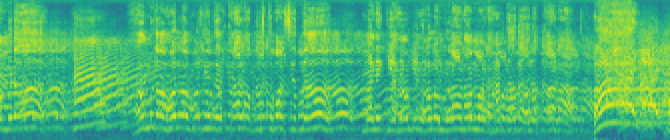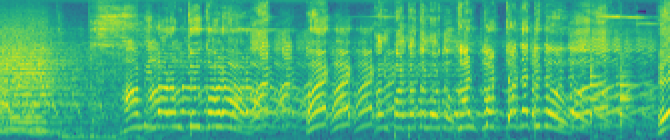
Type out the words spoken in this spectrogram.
আমরা? হ্যাঁ? আমরা হলাম কি না কারা বুঝতে পারছিস না? মানে কি আমি হলাম লাড়া মার হাত দাদা হলো কারা? আমি লড়াম তুই করা কান পাট্টাতে মরদ কান পাট্টাতে দিব। এ!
